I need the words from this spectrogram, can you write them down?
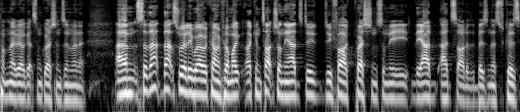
maybe I'll get some questions in a minute. Um, so that that's really where we're coming from. I, I can touch on the ads. Do do far questions from the the ad ad side of the business because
